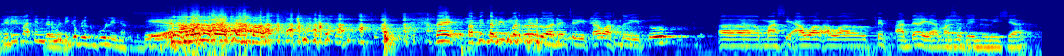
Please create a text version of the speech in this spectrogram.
Jadi pas interview digebul-gebulin aku. Iya. Tapi tapi tapi pernah lu ada cerita waktu itu eh, masih awal-awal vape ada ya masuk ke Indonesia.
